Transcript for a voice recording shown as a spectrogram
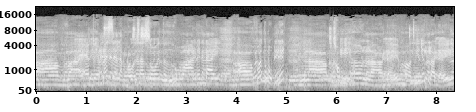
à, và em tụi em lái xe làm nội xa xôi từ hôm qua đến đây. À, với cái mục đích là không gì hơn là để mà thứ nhất là để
